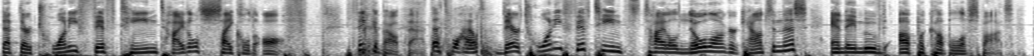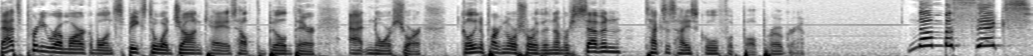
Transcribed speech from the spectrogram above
that their 2015 title cycled off. Think about that. That's wild. Their 2015 title no longer counts in this, and they moved up a couple of spots. That's pretty remarkable and speaks to what Jon Kay has helped to build there at North Shore. Galena Park North Shore, the number seven Texas high school football program. Number six.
